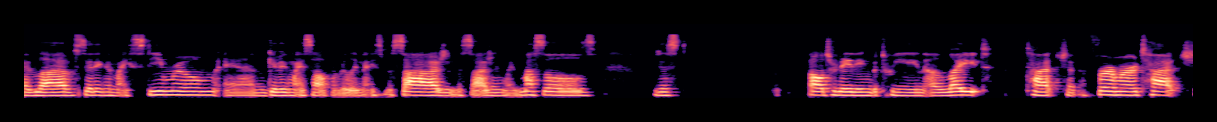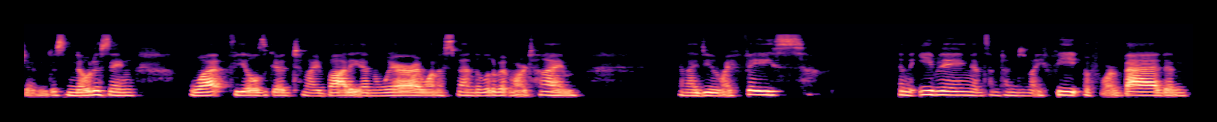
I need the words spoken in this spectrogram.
I love sitting in my steam room and giving myself a really nice massage and massaging my muscles, just alternating between a light touch and a firmer touch, and just noticing what feels good to my body and where I want to spend a little bit more time. And I do my face in the evening and sometimes my feet before bed. And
